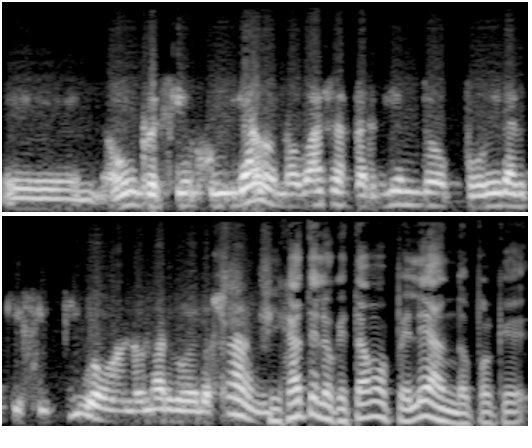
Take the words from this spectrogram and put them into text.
eh, o un recién jubilado no vaya perdiendo poder adquisitivo a lo largo de los años. Fíjate lo que estamos peleando, porque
